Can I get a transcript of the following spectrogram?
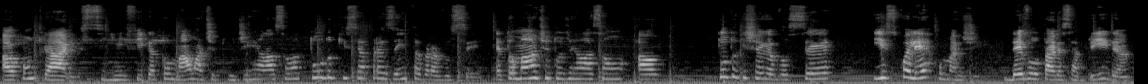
Ao contrário, significa tomar uma atitude em relação a tudo que se apresenta para você. É tomar uma atitude em relação a tudo que chega a você e escolher como agir. Devo lutar essa briga?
